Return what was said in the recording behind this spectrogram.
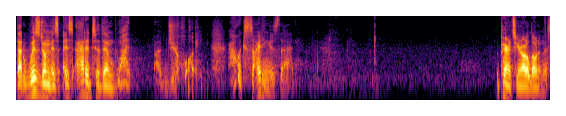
that wisdom is, is added to them, what a joy! How exciting is that? Parents, you're not alone in this.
